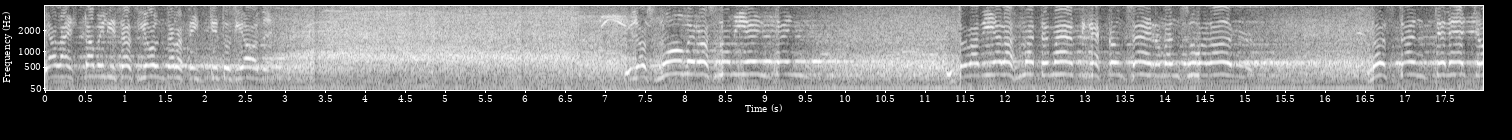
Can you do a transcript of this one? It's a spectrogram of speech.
y a la estabilización de las instituciones. Y los números no mienten. Y todavía las matemáticas conservan su valor. No obstante el hecho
